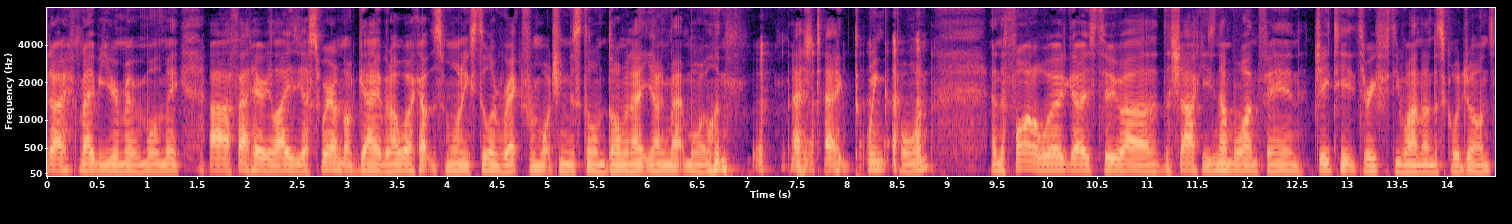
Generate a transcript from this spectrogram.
know, maybe you remember more than me. Uh, Fat Harry Lazy. I swear I'm not gay, but I woke up this morning still erect from watching the Storm dominate young Matt Moylan. Hashtag twink porn. And the final word goes to uh, the Sharkies' number one fan, GT351 underscore Johns.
